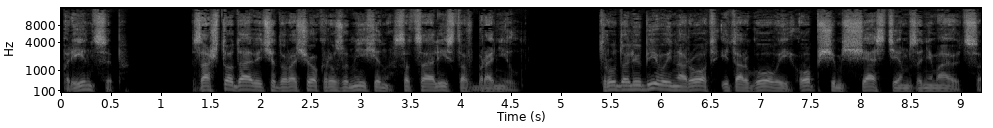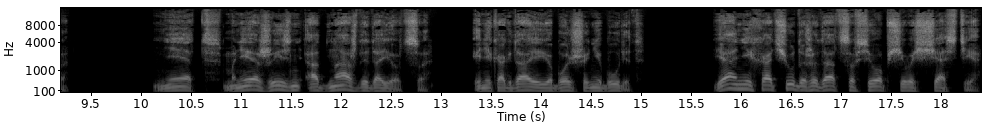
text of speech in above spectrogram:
Принцип? За что давеча дурачок Разумихин социалистов бронил? Трудолюбивый народ и торговый общим счастьем занимаются. Нет, мне жизнь однажды дается, и никогда ее больше не будет. Я не хочу дожидаться всеобщего счастья.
